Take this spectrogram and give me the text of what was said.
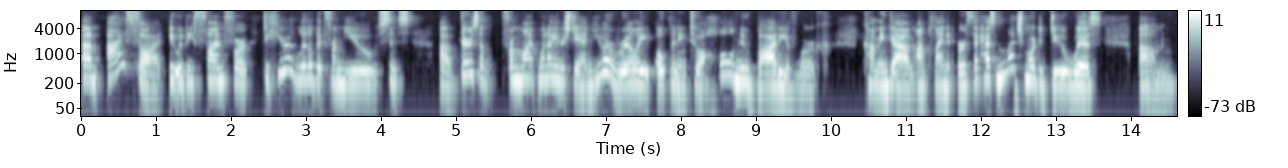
um, I thought it would be fun for to hear a little bit from you since uh, there's a, from what, what I understand, you are really opening to a whole new body of work coming down on planet Earth that has much more to do with, um,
